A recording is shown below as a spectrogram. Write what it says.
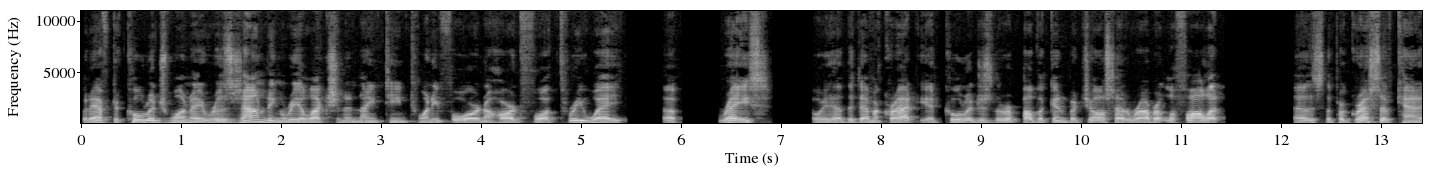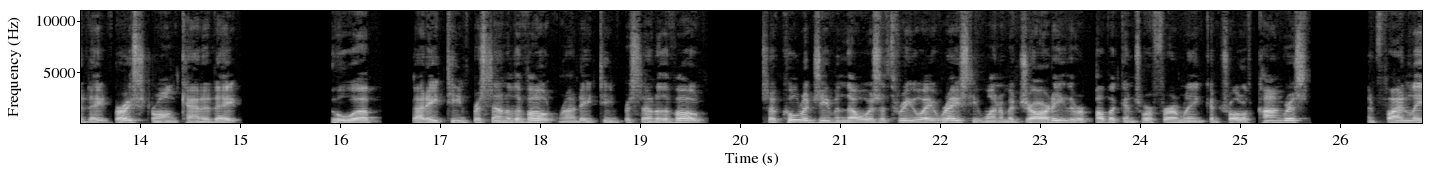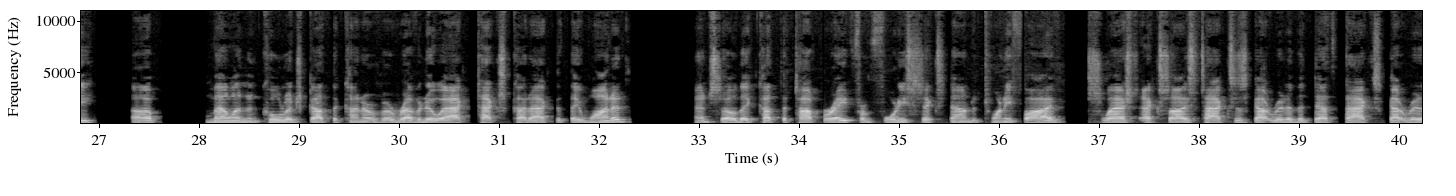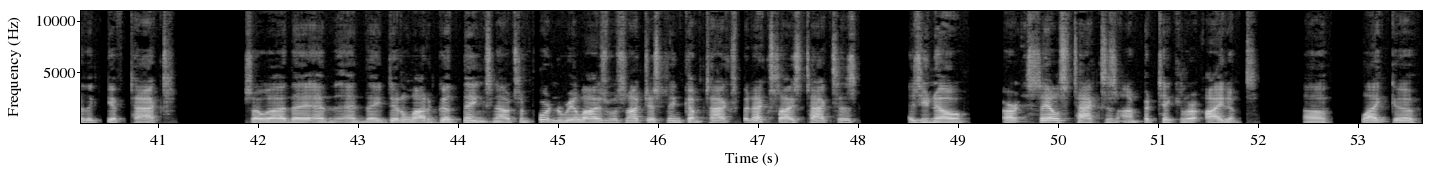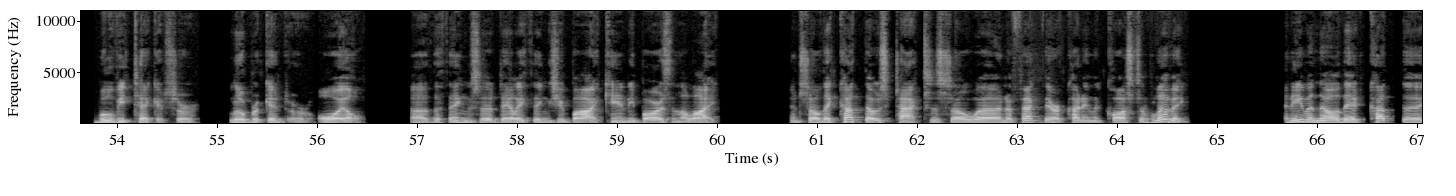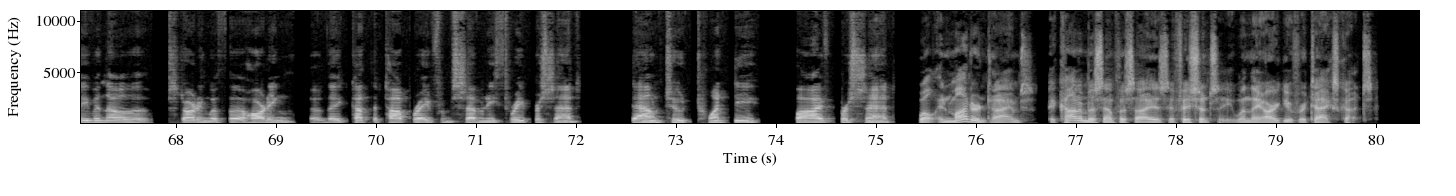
But after Coolidge won a resounding reelection in 1924 in a hard fought three way uh, race, we had the Democrat, you had Coolidge as the Republican, but you also had Robert La Follette as the progressive candidate, very strong candidate, who uh, got 18% of the vote, around 18% of the vote. So Coolidge, even though it was a three way race, he won a majority. The Republicans were firmly in control of Congress. And finally, uh, Mellon and Coolidge got the kind of a Revenue Act, Tax Cut Act that they wanted. And so they cut the top rate from 46 down to 25, slashed excise taxes, got rid of the death tax, got rid of the gift tax. So uh, they and and they did a lot of good things. Now it's important to realize it was not just income tax, but excise taxes, as you know, are sales taxes on particular items, uh, like uh, movie tickets or lubricant or oil uh, the things, uh, daily things you buy, candy bars and the like. And so they cut those taxes. So uh, in effect, they're cutting the cost of living. And even though they had cut the, even though starting with uh, Harding, uh, they cut the top rate from 73% down to 25%. Well, in modern times, economists emphasize efficiency when they argue for tax cuts.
